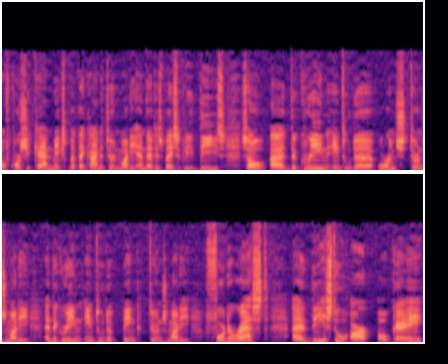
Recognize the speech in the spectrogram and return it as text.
of course you can mix, but they kind of turn muddy, and that is basically these. So uh, the green into the orange turns muddy, and the green into the pink turns muddy. For the rest, uh, these two are okay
